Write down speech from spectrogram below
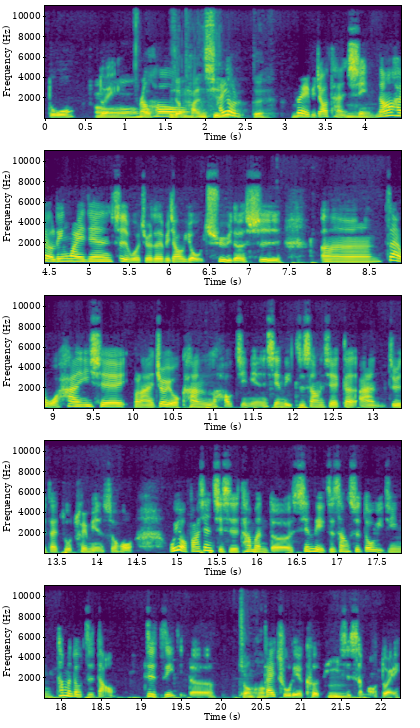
多，对，哦、然后、哦、比较弹性、啊，还有对。对，比较弹性。嗯、然后还有另外一件事，我觉得比较有趣的是，嗯，在我和一些本来就有看了好几年心理智商的一些个案，就是在做催眠的时候，我有发现，其实他们的心理智商师都已经，他们都知道这是自己的状况，该处理的课题是什么。嗯、对。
